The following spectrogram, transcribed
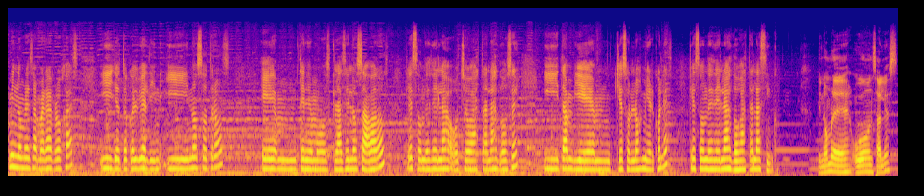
Mi nombre es Amara Rojas y yo toco el violín y nosotros eh, tenemos clases los sábados que son desde las 8 hasta las 12 y también que son los miércoles que son desde las 2 hasta las 5. Mi nombre es Hugo González,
